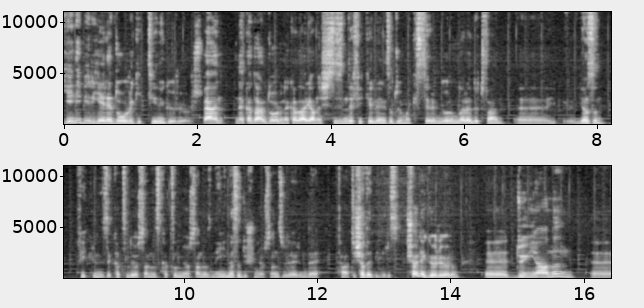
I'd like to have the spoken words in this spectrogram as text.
yeni bir yere doğru gittiğini görüyoruz. Ben ne kadar doğru ne kadar yanlış sizin de fikirlerinizi duymak isterim. Yorumlara lütfen e, yazın fikrinizi katılıyorsanız, katılmıyorsanız, neyi nasıl düşünüyorsanız üzerinde tartışabiliriz. Şöyle görüyorum, e, dünyanın e,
